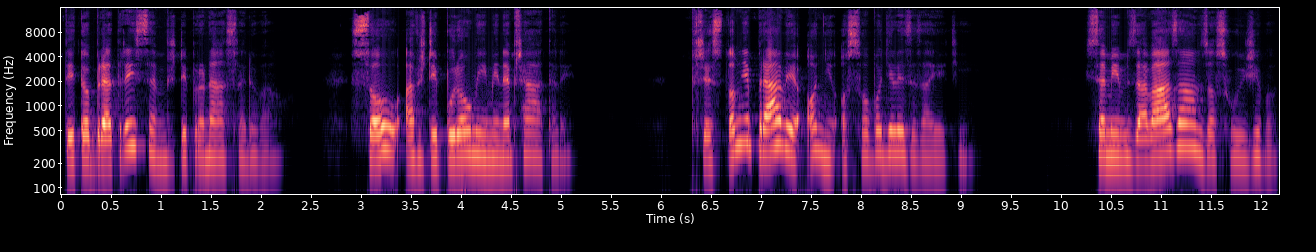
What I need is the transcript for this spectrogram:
Tyto bratry jsem vždy pronásledoval. Jsou a vždy budou mými nepřáteli. Přesto mě právě oni osvobodili ze zajetí. Jsem jim zavázán za svůj život.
